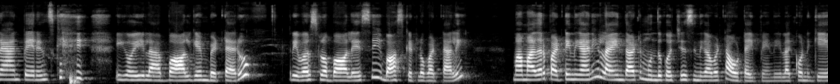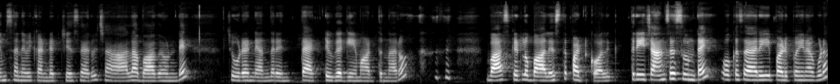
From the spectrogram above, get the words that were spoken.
గ్రాండ్ పేరెంట్స్కి ఇగో ఇలా బాల్ గేమ్ పెట్టారు. రివర్స్లో బాల్ వేసి బాస్కెట్లో పట్టాలి. మా మదర్ పట్టింది కానీ లైన్ దాటి ముందుకు వచ్చేసింది కాబట్టి అవుట్ అయిపోయింది. ఇలా కొన్ని గేమ్స్ అనేవి కండక్ట్ చేశారు. చాలా బాగా ఉండే. చూడండి అందరు ఎంత యాక్టివ్గా గేమ్ ఆడుతున్నారో. బాస్కెట్లో బాల్ వేస్తే పట్టుకోవాలి. త్రీ ఛాన్సెస్ ఉంటాయి. ఒకసారి పడిపోయినా కూడా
